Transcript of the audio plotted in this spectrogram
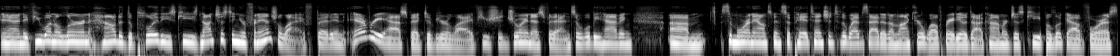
And if you want to learn how to deploy these keys not just in your financial life but in every aspect of your life you should join us for that. And so we'll be having um, some more announcements so pay attention to the website at unlockyourwealthradio.com or just keep a lookout for us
